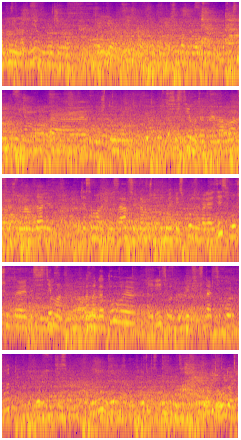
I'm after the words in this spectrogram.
обмен, обмен, мои я всегда могла объяснить людям, э, что это просто система такая, инновация, что нам дали для самоорганизации, там, чтобы мы это использовали. А здесь, в общем-то, эта система, она готовая. Берите, вот, как ставьте QR-код и пользуйтесь. Ну, вот, будем использовать. удачи.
